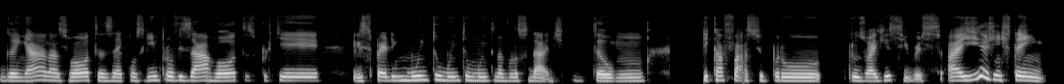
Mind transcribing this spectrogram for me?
ganhar nas rotas, é, conseguir improvisar rotas, porque eles perdem muito, muito, muito na velocidade. Então, fica fácil pro, pros wide receivers. Aí a gente tem,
